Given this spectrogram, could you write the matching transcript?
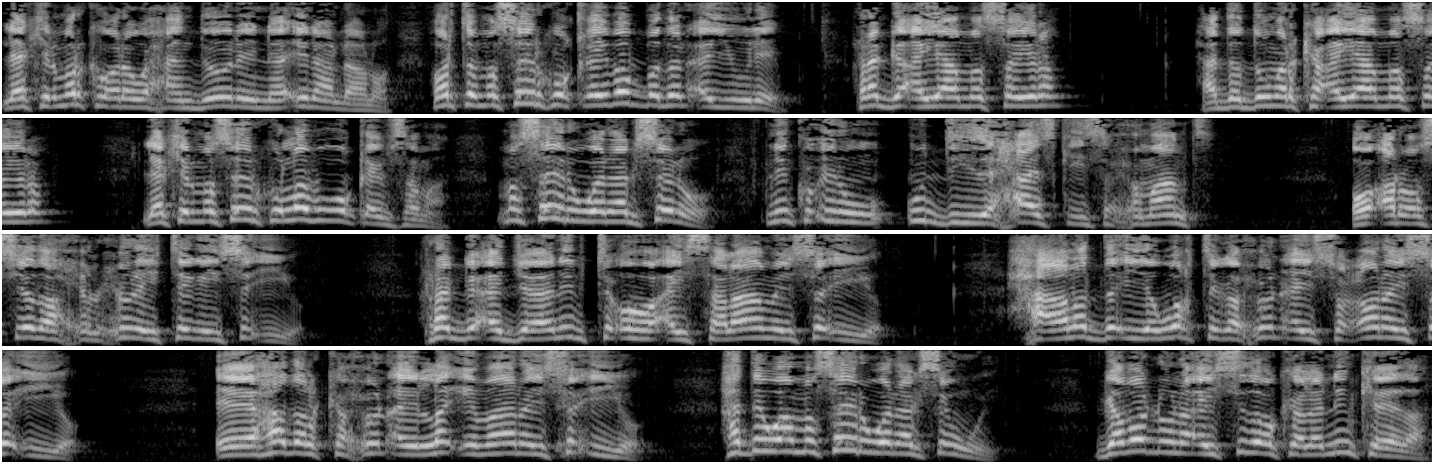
Laakiin marka hore waxaan doonaynaa inaan dhahno horta masayrku qaybo badan ayuu le ragga ayaa masayra hadda dumarka ayaa masayra. Laakiin masayrku labuu u qaybsamaa masayr wanaagsano ninku inuu u diido xaaskiisa xumaanta oo aroosyada xunxunay tegaysa iyo ragga ajaanibta oo ay salaamaysa iyo xaaladda iyo wakhtiga xun ay soconaysa iyo ee hadalka xun ay la imaanayso iyo hadde waa masayr wanaagsan wey. Gabadhuna ay sidoo kale ninkeeda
